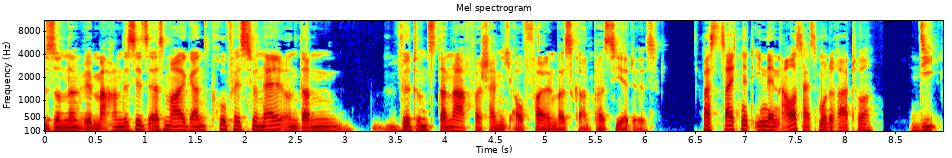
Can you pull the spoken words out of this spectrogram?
sondern wir machen das jetzt erstmal ganz professionell und dann wird uns danach wahrscheinlich auffallen, was gerade passiert ist. Was zeichnet ihn denn aus als Moderator? die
